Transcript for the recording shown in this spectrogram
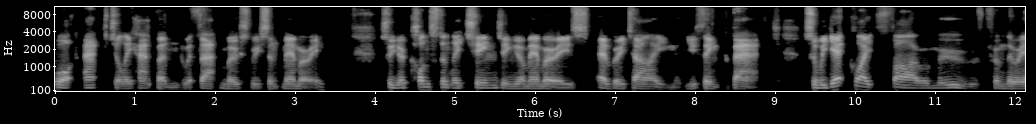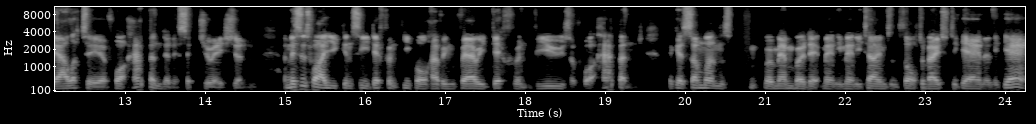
what actually happened with that most recent memory. So you're constantly changing your memories every time you think back. So we get quite far removed from the reality of what happened in a situation. And this is why you can see different people having very different views of what happened, because someone's remembered it many, many times and thought about it again and again.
